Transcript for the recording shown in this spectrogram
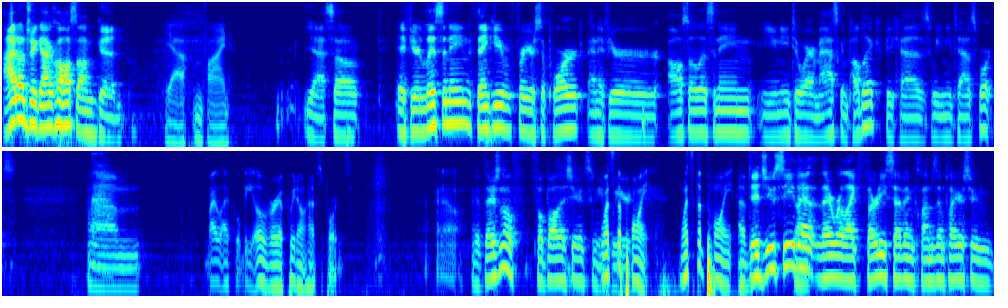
I don't drink alcohol, so I'm good. yeah, I'm fine. Yeah. So if you're listening, thank you for your support. And if you're also listening, you need to wear a mask in public because we need to have sports. Um, My life will be over if we don't have sports. I know. If there's no football this year, it's gonna be What's weird. the point? What's the point of Did you see that there were like 37 Clemson players who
